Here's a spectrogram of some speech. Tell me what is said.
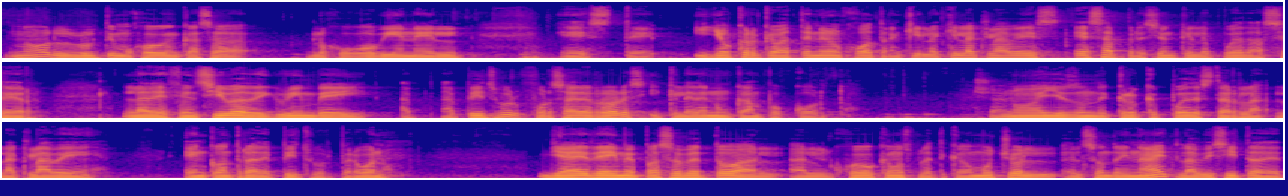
¿no? El último juego en casa lo jugó bien él. Este, y yo creo que va a tener un juego tranquilo. Aquí la clave es esa presión que le pueda hacer la defensiva de Green Bay a Pittsburgh, forzar errores y que le den un campo corto. No, ahí es donde creo que puede estar la, la clave en contra de Pittsburgh. Pero bueno, ya de ahí me paso Beto al, al juego que hemos platicado mucho, el, el Sunday Night, la visita de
